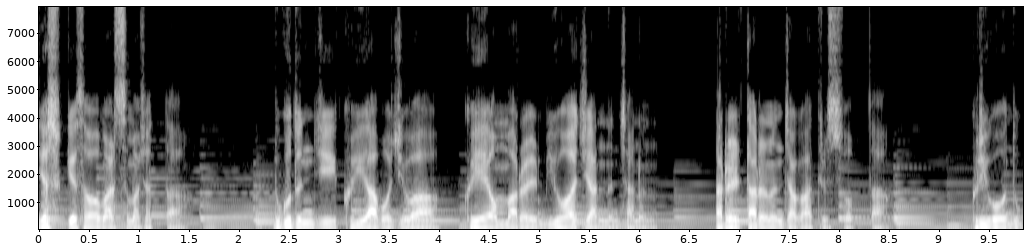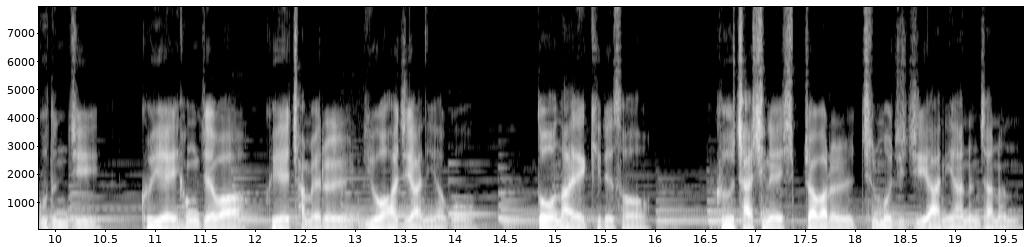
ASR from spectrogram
예수께서 말씀하셨다. 누구든지 그의 아버지와 그의 엄마를 미워하지 않는 자는 나를 따르는 자가 될 수 없다. 그리고 누구든지 그의 형제와 그의 자매를 미워하지 아니하고 또 나의 길에서 그 자신의 십자가를 짊어지지 아니하는 자는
